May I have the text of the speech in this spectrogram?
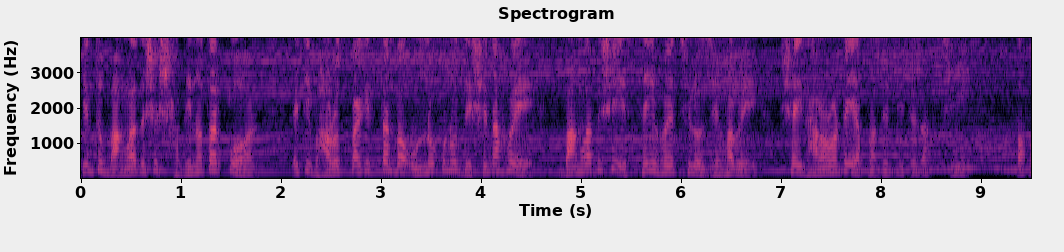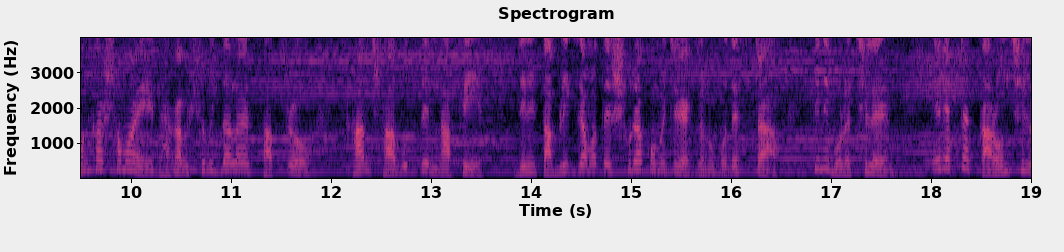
কিন্তু বাংলাদেশের স্বাধীনতার পর এটি ভারত, পাকিস্তান বা অন্য কোনো দেশে না হয়ে বাংলাদেশে স্থায়ী হয়েছিল যেভাবে সেই ধারণাটাই আপনাদের দিতে যাচ্ছি। তখনকার সময়ে ঢাকা বিশ্ববিদ্যালয়ের ছাত্র খান শাহাবুদ্দিন নাফিস, যিনি তাবলিক জামাতের সুরা কমিটির একজন উপদেষ্টা, তিনি বলেছিলেন, এর একটা কারণ ছিল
